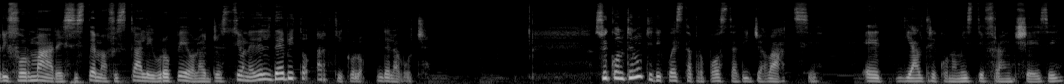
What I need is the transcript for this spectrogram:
riformare il sistema fiscale europeo, la gestione del debito, articolo della voce. Sui contenuti di questa proposta di Giavazzi e di altri economisti francesi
